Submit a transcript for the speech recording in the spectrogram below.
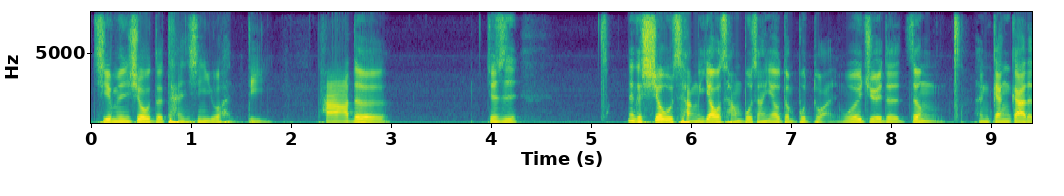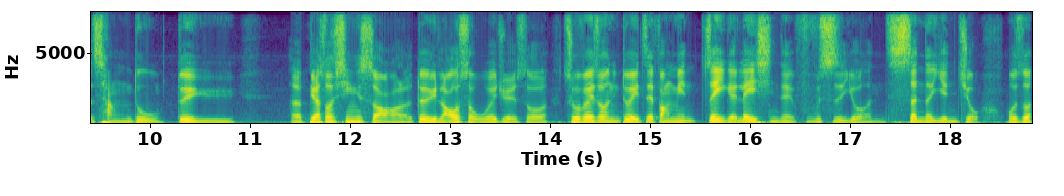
七分袖的弹性又很低，它的就是。那个袖长要长不长，要短不短，我会觉得这种 很尴尬的长度，对于呃，不要说新手好了，对于老手，我会觉得说，除非说你对这方面这个类型的服饰有很深的研究，或者说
